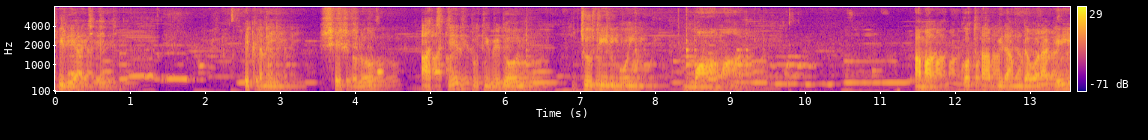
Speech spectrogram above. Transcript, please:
ঘিরে আছেন। এখানেই শেষ হলো আজকের প্রতিবেদন। জ্যোতির্ময়ী মা আমার। আমার কথা বিরাম দেওয়ার আগেই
